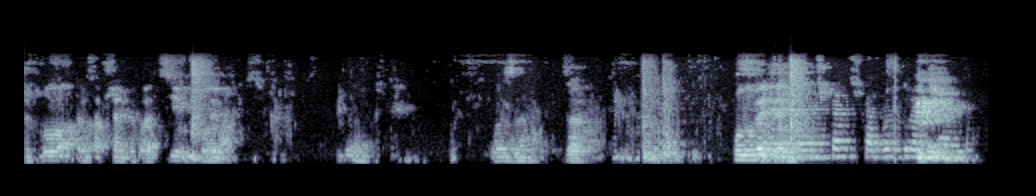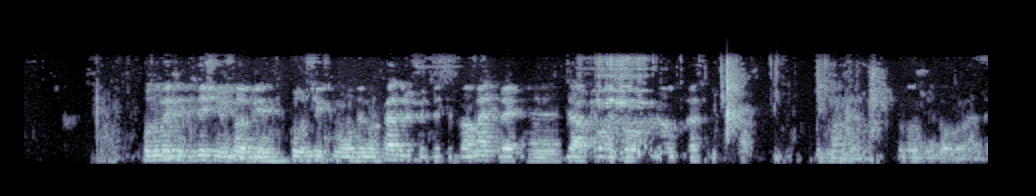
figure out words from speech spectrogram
житло, адреса 27, Слоїван. Хто за? За. Поновити поновити фізичній особі Колосівському Володимиру Федоровичу 32 метри е, для ну, 15 від магазину. Продовження договору оренди.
